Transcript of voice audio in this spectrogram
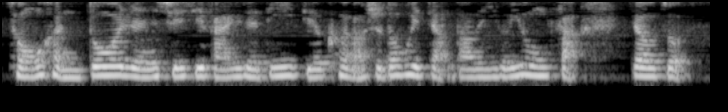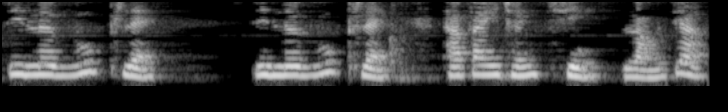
从很多人学习法语的第一节课，老师都会讲到的一个用法，叫做 s'il vous play，s'il vous play，它翻译成请劳驾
